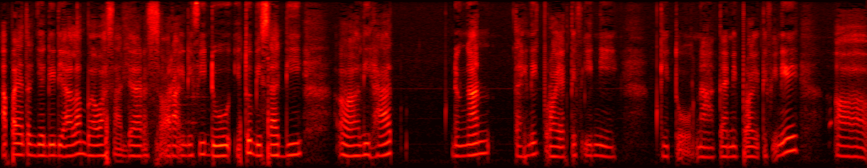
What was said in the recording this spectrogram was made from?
apa yang terjadi di alam bawah sadar seorang individu itu bisa dilihat dengan teknik proyektif ini gitu. Nah, teknik proyektif ini uh,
